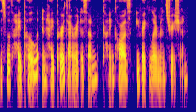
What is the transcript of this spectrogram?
as both hypo and hyperthyroidism can cause irregular menstruation.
